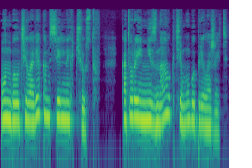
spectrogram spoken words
Он был человеком сильных чувств, который не знал, к чему бы приложить.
